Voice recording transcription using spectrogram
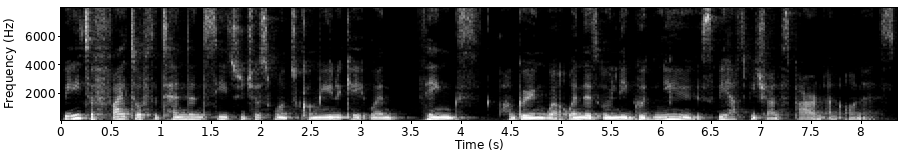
We need to fight off the tendency to just want to communicate when things are going well, when there's only good news. We have to be transparent and honest.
